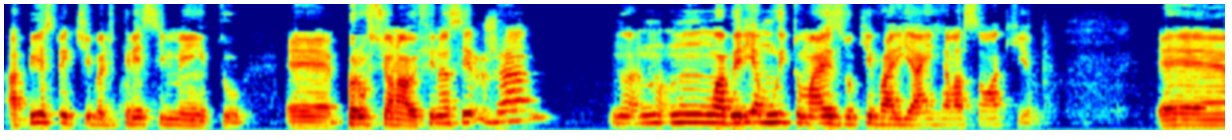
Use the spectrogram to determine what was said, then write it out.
a perspectiva de crescimento é, profissional e financeiro já não, não, haveria muito mais o que variar em relação àquilo. É,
